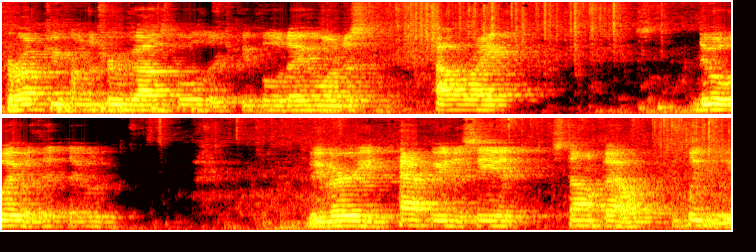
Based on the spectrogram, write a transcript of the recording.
corrupt you from the true gospel. There's people today who want to just outright do away with it. They would be very happy to see it stomped out completely.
